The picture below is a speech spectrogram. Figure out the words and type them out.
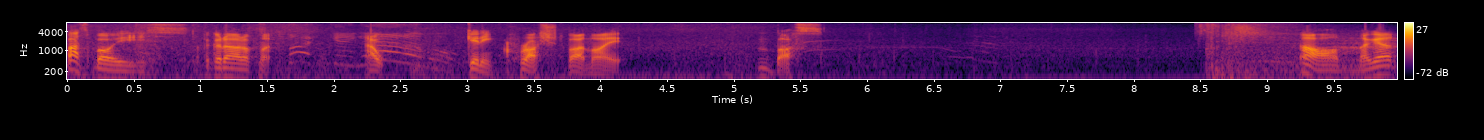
Bus boys! I got out of my... Ow. Getting crushed by my bus. Oh my god.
